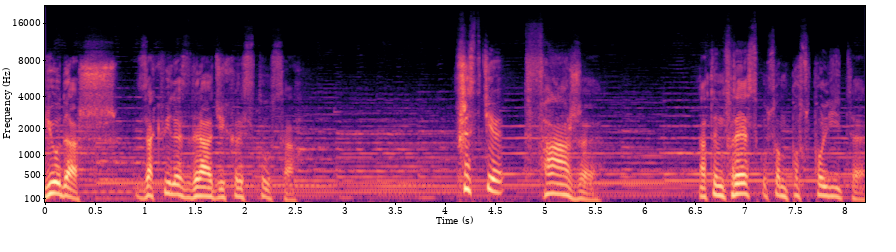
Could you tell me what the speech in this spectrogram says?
Judasz za chwilę zdradzi Chrystusa. Wszystkie twarze na tym fresku są pospolite,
